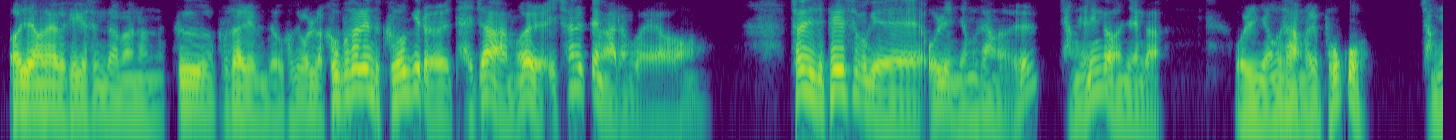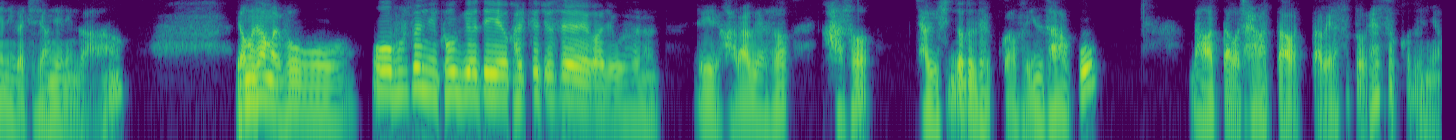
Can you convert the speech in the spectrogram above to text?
어제 영상에도 얘기했습니다만은 그 보살님도 거기 올라, 그 보살님도 거기를 대자암을 이 천일 때 말한 거예요. 천일이 페이스북에 올린 영상을 작년인가 언젠가 올린 영상을 보고 작년인가 재작년인가 영상을 보고 어 법사님 거기 어디에요 가르쳐 주세요 해가지고서는 여기 해서 가서 자기 신도들 데리고 가서 인사하고 나왔다고 잘 갔다 왔다고 했었, 했었거든요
